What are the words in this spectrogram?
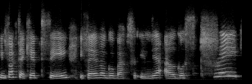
In fact, I kept saying, if I ever go back to India, I'll go straight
